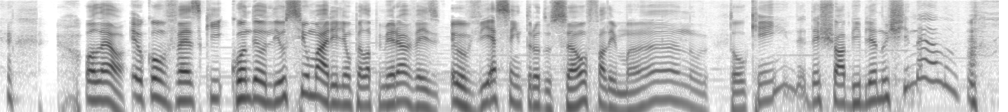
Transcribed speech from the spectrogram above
Ô, Léo, eu confesso que quando eu li o Silmarillion pela primeira vez, eu vi essa introdução, eu falei, mano, Tolkien deixou a Bíblia no chinelo.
